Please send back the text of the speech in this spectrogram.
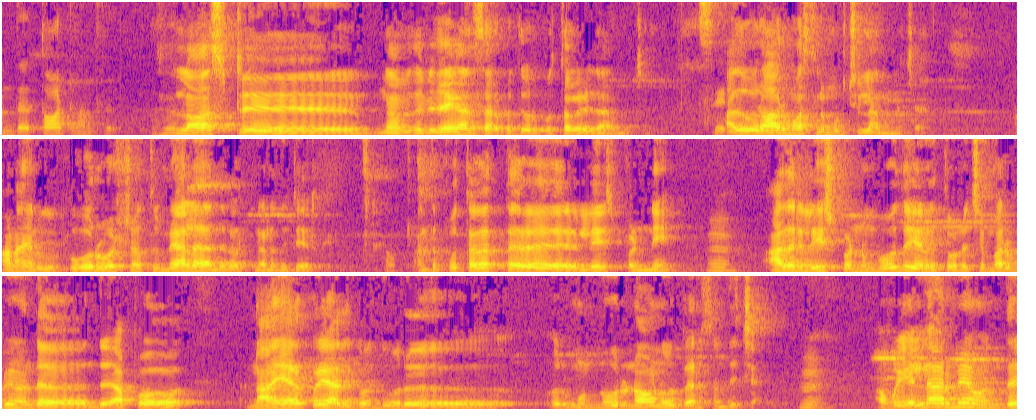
அந்த தாட் வந்து லாஸ்ட்டு நான் வந்து விஜயகாந்த் சாரை பற்றி ஒரு புத்தகம் எழுத ஆரம்பித்தேன் அது ஒரு ஆறு மாதத்தில் முடிச்சிடலாம்னு நினச்சேன். ஆனால் எனக்கு இப்போ ஒரு வருஷத்துக்கு மேலே அந்த ஒர்க் நடந்துகிட்டே இருக்கு. ஓகே அந்த புத்தகத்தை ரிலீஸ் பண்ணி அதை ரிலீஸ் பண்ணும்போது எனக்கு தோணுச்சு மறுபடியும் அந்த வந்து அப்போது நான் ஏறக்குறைய அதுக்கு வந்து ஒரு ஒரு முந்நூறு நானூறு பேர் சந்தித்தேன் அவங்க எல்லாருமே வந்து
